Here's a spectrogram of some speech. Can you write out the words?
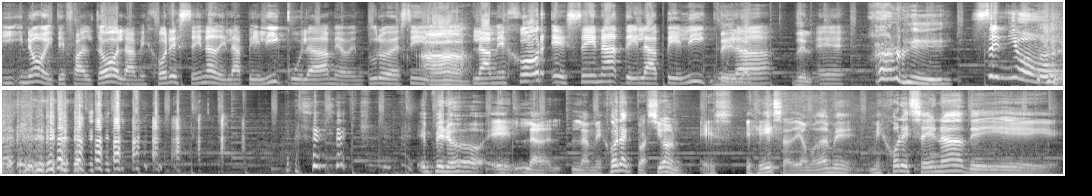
Y, y no, y te faltó la mejor escena de la película, me aventuro a decir. Ah. La mejor escena de la película. De la- del- Eh, Harry. Señor. Eh, Pero eh, la, la mejor actuación es, es esa, digamos, dame mejor escena de...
